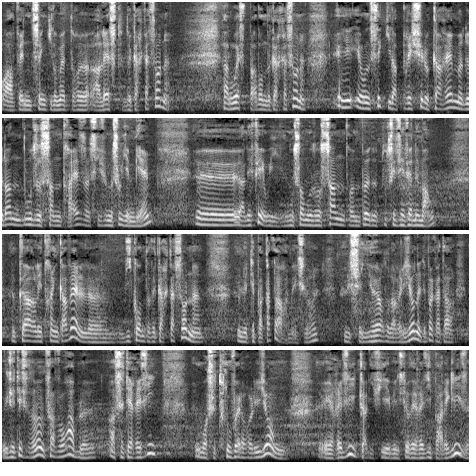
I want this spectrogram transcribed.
à 25 km à l'est de Carcassonne, à l'ouest pardon de Carcassonne, et, on sait qu'il a prêché le carême de l'an 1213, si je me souviens bien. Euh, en effet, oui, nous sommes au centre un peu de tous ces événements car les Trincavel, euh, vicomtes de Carcassonne, n'étaient pas cathares, bien sûr. Hein. Les seigneurs de la région n'étaient pas cathares. Mais ils étaient certainement favorables à cette hérésie, ou à cette nouvelle religion, hérésie qualifiée bien sûr d'hérésie par l'Église.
